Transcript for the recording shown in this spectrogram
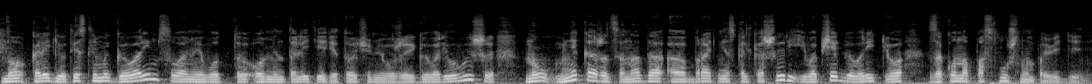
Но, коллеги, вот если мы говорим с вами вот о менталитете, то, о чем я уже и говорил выше, ну, мне кажется, надо а, брать несколько шире и вообще говорить о законопослушном поведении.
